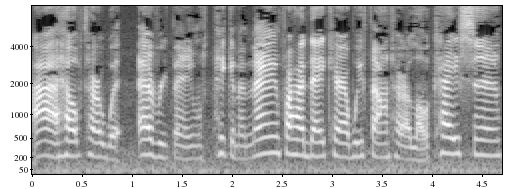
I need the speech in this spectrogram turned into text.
I helped her with everything picking a name for her daycare. We found her a location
